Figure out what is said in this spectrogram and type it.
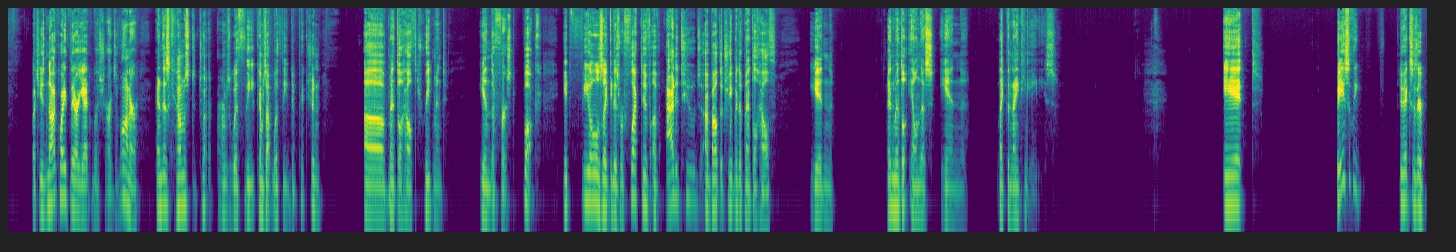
but she's not quite there yet with Shards of Honor and this comes to terms with the comes up with the depiction of mental health treatment in the first book. It feels like it is reflective of attitudes about the treatment of mental health in and mental illness in like the 1980s. It basically depicts there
